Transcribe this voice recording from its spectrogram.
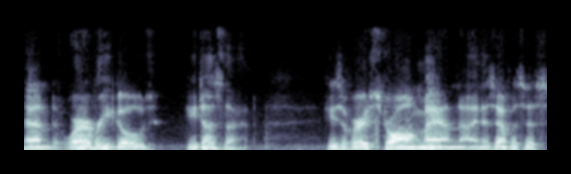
And wherever he goes, he does that. He's a very strong man in his emphasis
